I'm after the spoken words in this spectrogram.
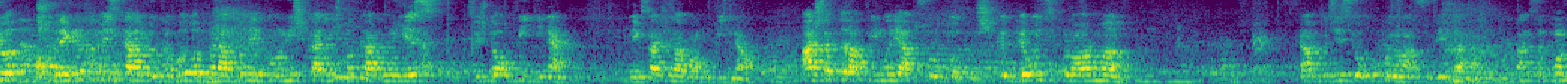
Eu, regretul este altul, că văd operatori economici care nici măcar nu ies să-și dau pitinea. Exagerez acum cu pitinea. Așteaptă la primărie absolut totul. Și când te uiți, până la urmă, Cam cu ce se ocupă eu la subiect, dar am important să pun.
